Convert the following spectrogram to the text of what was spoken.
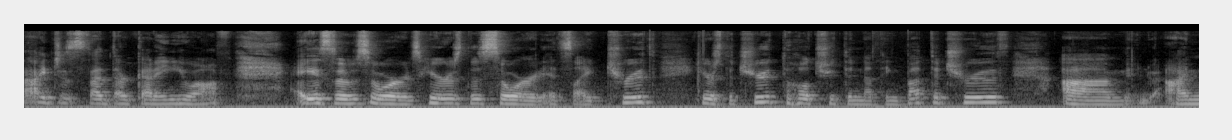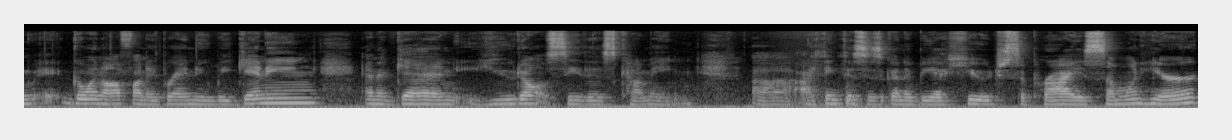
I just said they're cutting you off. Ace of Swords. Here's the sword. It's like truth. Here's the truth, the whole truth, and nothing but the truth. Um, I'm going off on a brand new beginning. And again, you don't see this coming. Uh, I think this is going to be a huge surprise. Someone here,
